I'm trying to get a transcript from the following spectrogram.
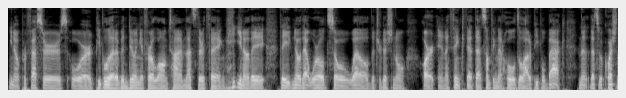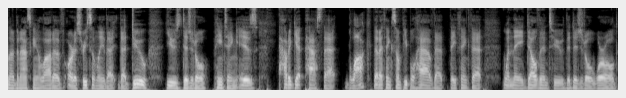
you know professors or people that have been doing it for a long time that's their thing you know they they know that world so well the traditional art. And I think that that's something that holds a lot of people back. And that, that's a question that I've been asking a lot of artists recently that, that do use digital painting is how to get past that block that I think some people have that they think that when they delve into the digital world,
